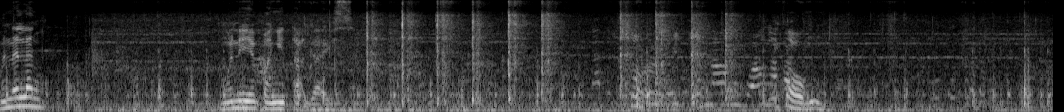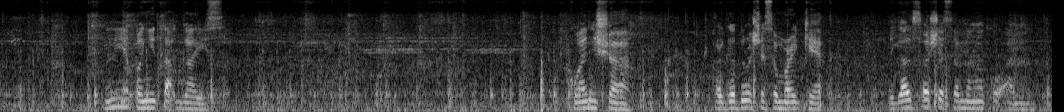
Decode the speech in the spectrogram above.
Mana lang. Muna yung pangita guys. Ikaw. Muna yung pangita guys. Kuan siya. Kargador siya sa market. Tigalsa siya sa mga kuan.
